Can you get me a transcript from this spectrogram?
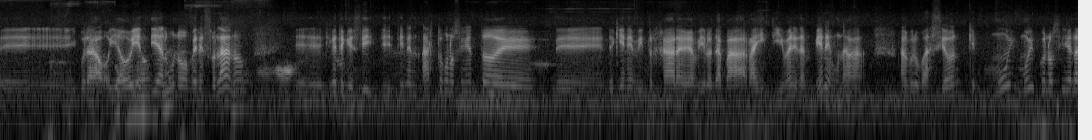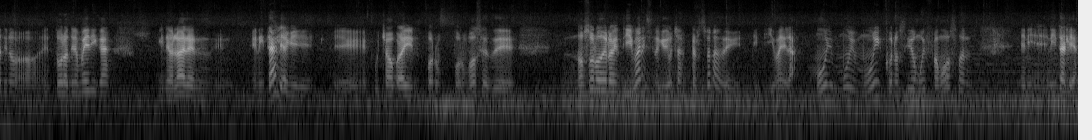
eh, y, hoy en día algunos venezolanos, eh, fíjate que sí, tienen harto conocimiento de, de, quién es Víctor Jara, Gabriel Taparra, y también es una agrupación que es muy, muy conocida en, Latino, en toda Latinoamérica, y ni hablar en, en, Italia, que he escuchado por ahí por, por voces de no solo de los Inti sino que de otras personas de Inti era muy, muy, muy conocido, muy famoso en, en, Italia.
